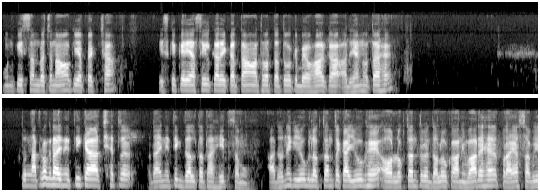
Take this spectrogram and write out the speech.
उनकी संरचनाओं की अपेक्षा, इसके क्रियाशील कार्यकर्ताओं अथवा तत्वों के व्यवहार का अध्ययन होता है। तुलनात्मक राजनीति का क्षेत्र, राजनीतिक दल तथा हित समूह। आधुनिक युग लोकतंत्र का युग है और लोकतंत्र में दलों का अनिवार्य है। प्रायः सभी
